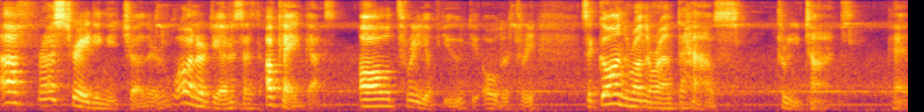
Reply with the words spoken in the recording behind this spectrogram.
uh, frustrating each other. One or the other says, "Okay, guys, all three of you, the older three, so go and run around the house three times." Okay.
